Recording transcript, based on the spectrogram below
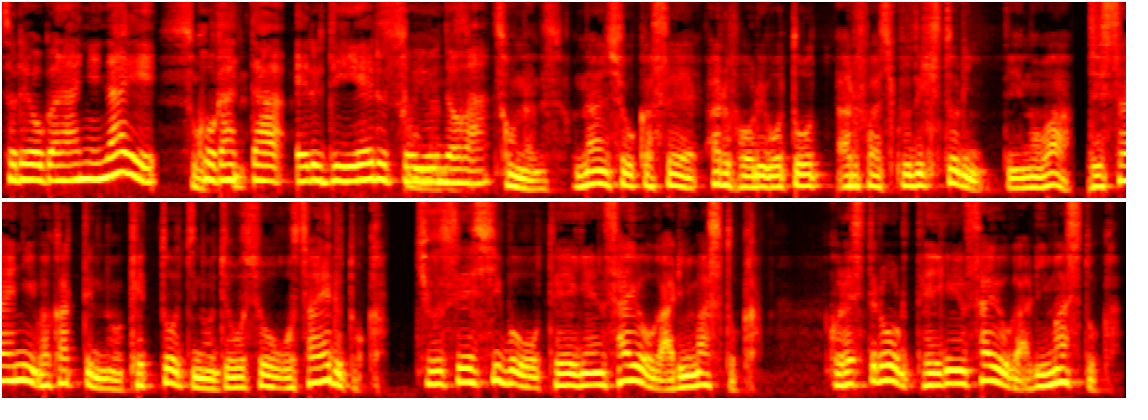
それをご覧になり、小型 LDL というのはそうなんですよ。難消化性アルファオリゴ糖、アルファシクロデキストリンっていうのは、実際に分かっているのは血糖値の上昇を抑えるとか、中性脂肪を低減作用がありますとか、コレステロール低減作用がありますとか、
